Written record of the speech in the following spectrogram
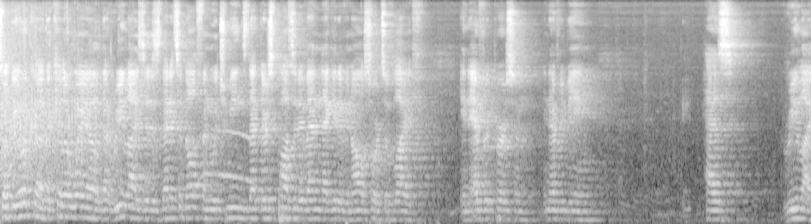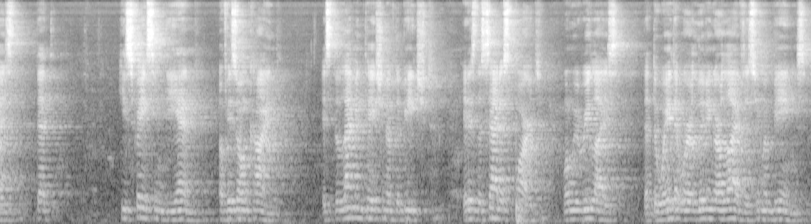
So the orca, the killer whale that realizes that it's a dolphin, which means that there's positive and negative in all sorts of life, in every person, in every being, has realized that he's facing the end of his own kind. It's the lamentation of the beached. It is the saddest part when we realize that the way that we're living our lives as human beings,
